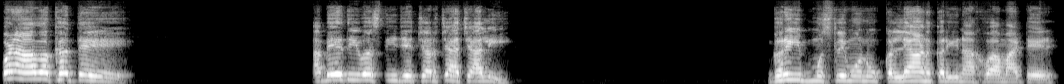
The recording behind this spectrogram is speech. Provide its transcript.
પણ આ વખતે આ બે દિવસની જે ચર્ચા ચાલી ગરીબ મુસ્લિમોનું કલ્યાણ કરી નાખવા માટે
